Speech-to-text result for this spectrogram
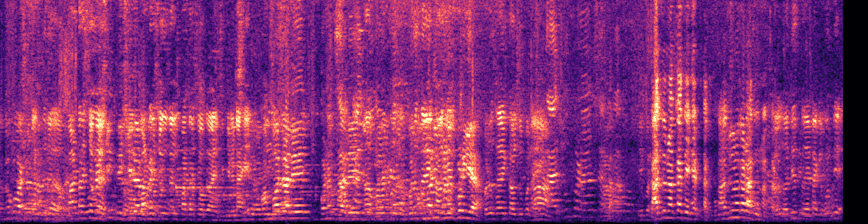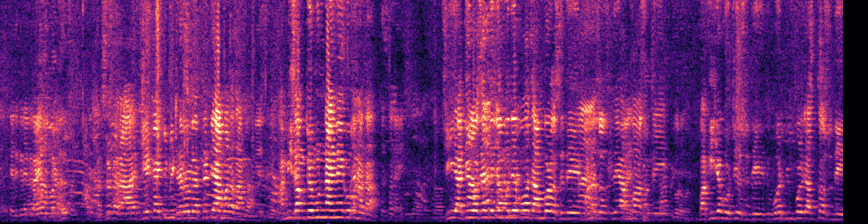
नको पांढरा शेवगा आहे. पांढरा चालेल, पांढरा शेवगा आहे त्याच्याकडे आहे चालेल चालेल हा, आहे, काजू- फणस आहे काजू पण हा. आहे. काजू नका त्याच्यात टाकू. काजू नका टाकू. तेच नाही टाकले पण ते त्याच्याकडे काय असं करा. जे काही तुम्ही ठरवलं ना ते आम्हाला सांगा. आम्ही सांगतोय म्हणून नाही नाही करू नका. तसं नाही. जी यादी असेल त्याच्यामध्ये बुवा जांभळ असू दे फणस असू दे आंबा असू दे बरोबर. बाकीच्या गोष्टी असू दे वर पिंपळ जास्त असू दे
